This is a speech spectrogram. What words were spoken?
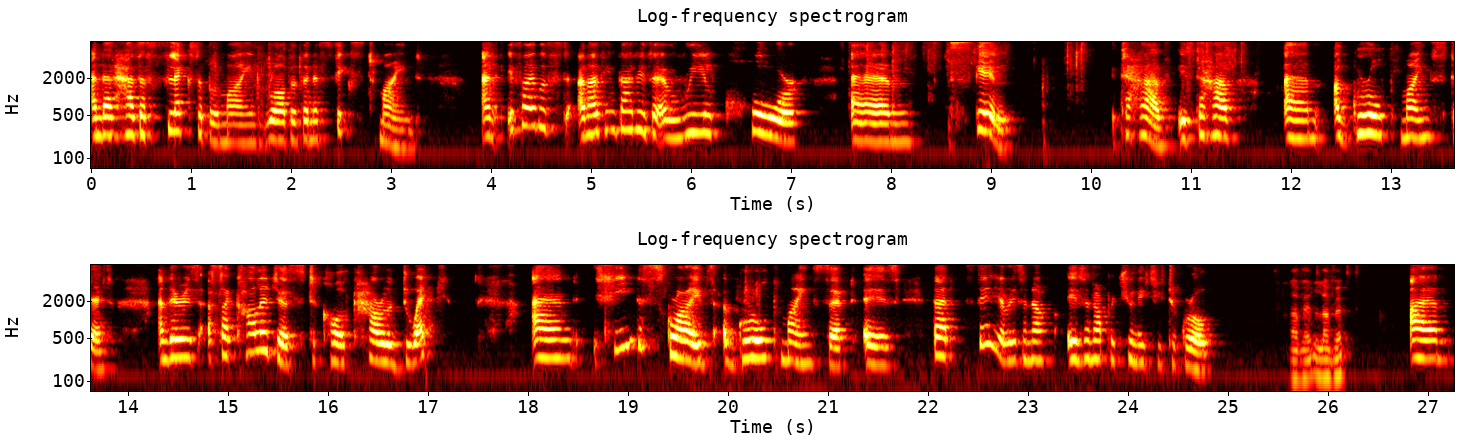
and that has a flexible mind rather than a fixed mind. And if I was, and I think that is a real core um, skill to have, is to have um, a growth mindset. And there is a psychologist called Carol Dweck, and she describes a growth mindset as that failure is an, is an opportunity to grow. Love it, love it. Um,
